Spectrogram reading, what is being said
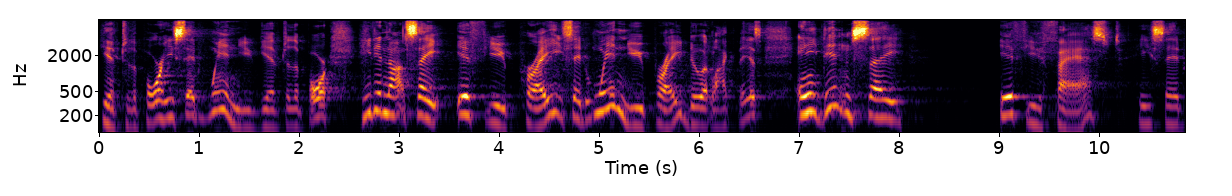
give to the poor. He said, when you give to the poor. He did not say, if you pray. He said, when you pray, do it like this. And he didn't say, if you fast. He said,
